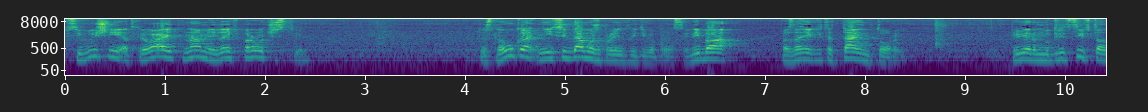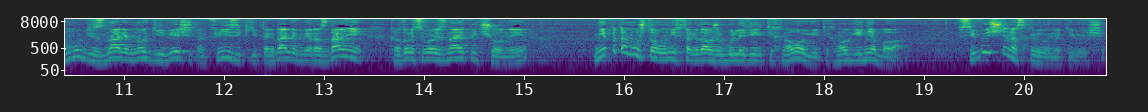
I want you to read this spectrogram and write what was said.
Всевышний открывает нам иногда их в пророчестве. То есть наука не всегда может проникнуть эти вопросы. Либо познание каких-то тайн Торы. Например, мудрецы в Талмуде знали многие вещи, там, физики и так далее в мироздании, которые сегодня знают ученые – не потому, что у них тогда уже были эти технологии, технологий не было. Всевышний раскрыл им эти вещи.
